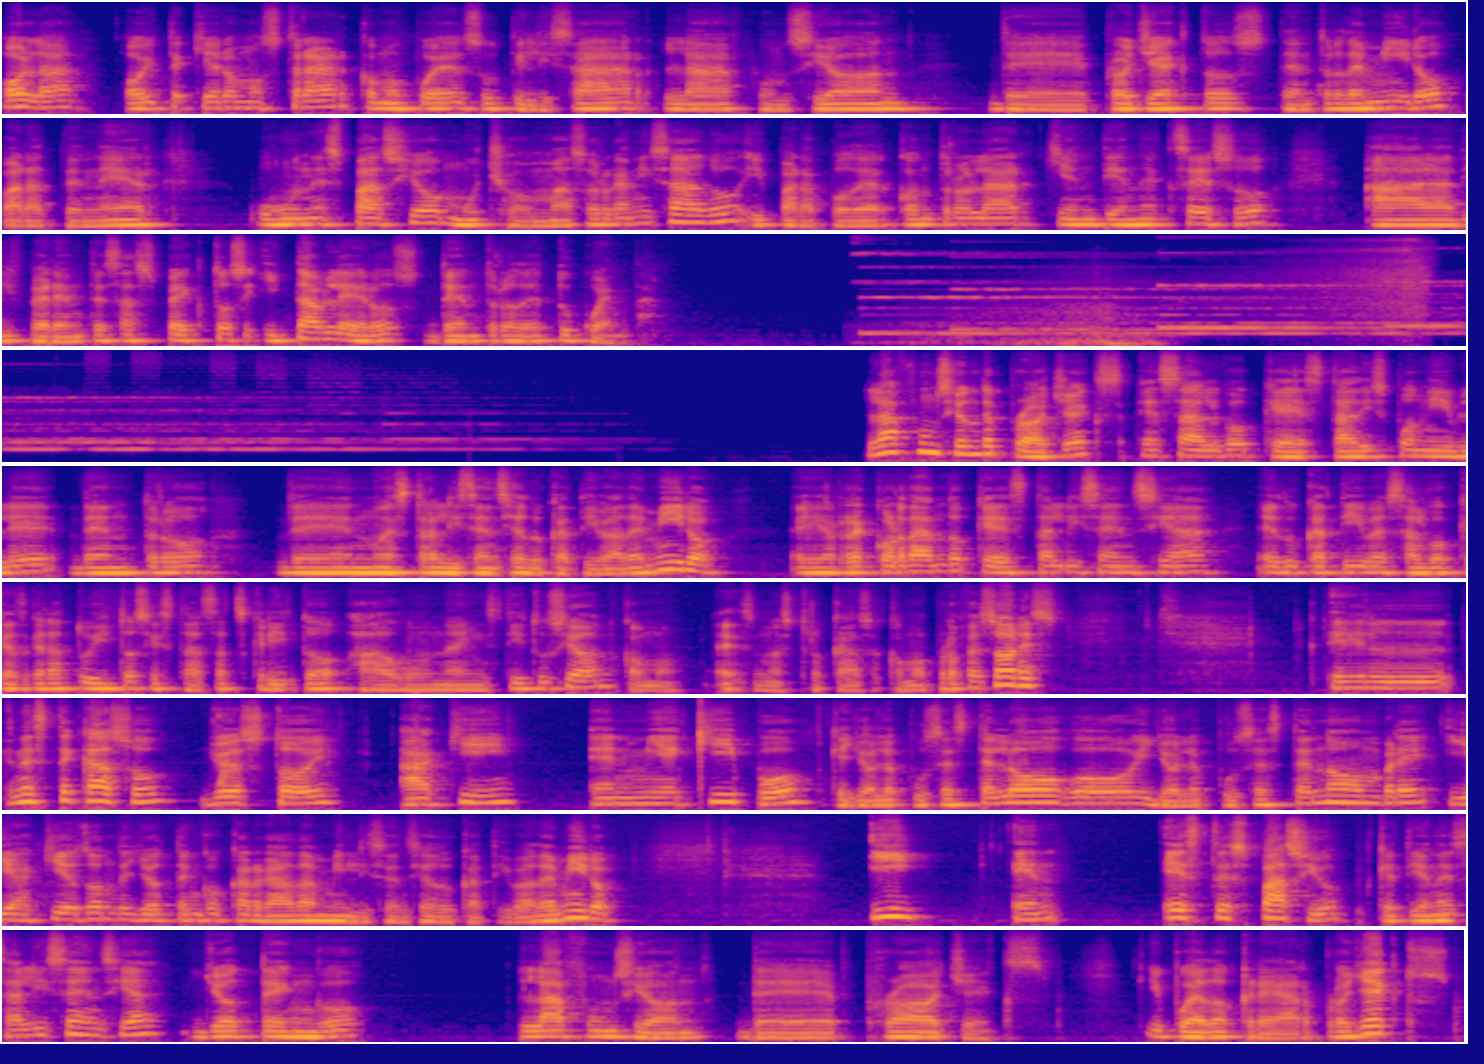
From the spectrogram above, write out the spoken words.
Hola, hoy te quiero mostrar cómo puedes utilizar la función de proyectos dentro de Miro para tener un espacio mucho más organizado y para poder controlar quién tiene acceso a diferentes aspectos y tableros dentro de tu cuenta. La función de projects es algo que está disponible dentro de nuestra licencia educativa de Miro. Eh, recordando que esta licencia educativa es algo que es gratuito si estás adscrito a una institución, como es nuestro caso como profesores. en este caso, yo estoy aquí en mi equipo, que yo le puse este logo y yo le puse este nombre, y aquí es donde yo tengo cargada mi licencia educativa de Miro. Y en este espacio que tiene esa licencia, yo tengo la función de projects y puedo crear proyectos.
